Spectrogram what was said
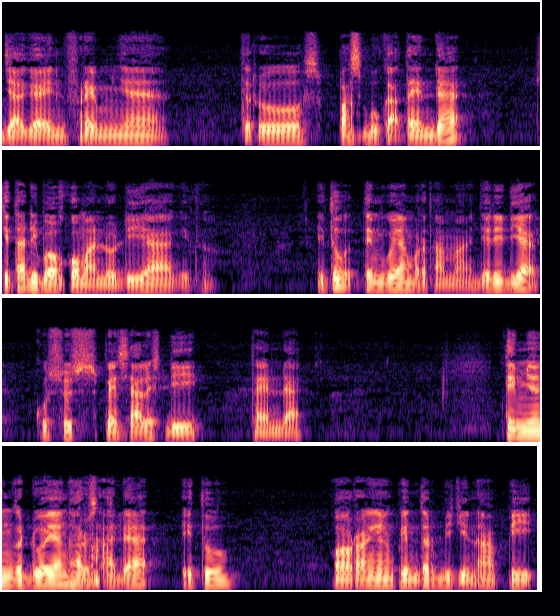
jagain framenya. Terus pas buka tenda kita di bawah komando dia gitu. Itu tim gue yang pertama. Jadi dia khusus spesialis di tenda. Tim yang kedua yang harus ada itu orang yang pinter bikin api.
